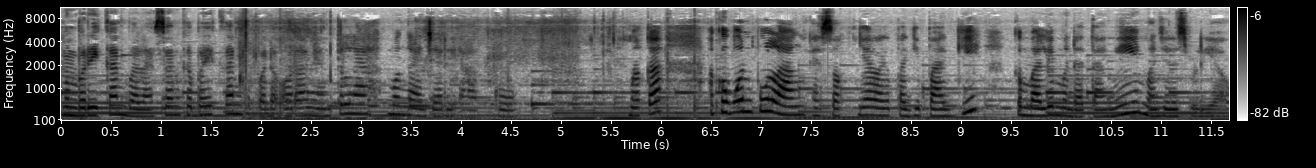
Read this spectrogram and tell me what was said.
memberikan balasan kebaikan kepada orang yang telah mengajari aku." Maka aku pun pulang esoknya pagi-pagi kembali mendatangi majelis beliau.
